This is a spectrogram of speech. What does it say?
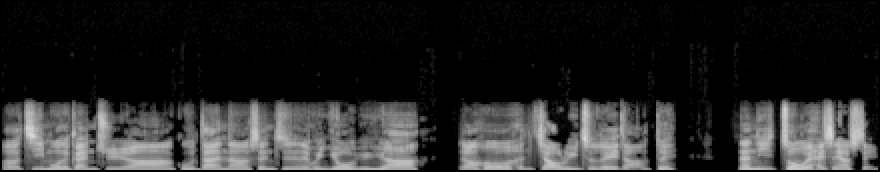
呃，寂寞的感觉啊，孤单啊，甚至会忧郁啊，然后很焦虑之类的。对，那你周围还剩下谁？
